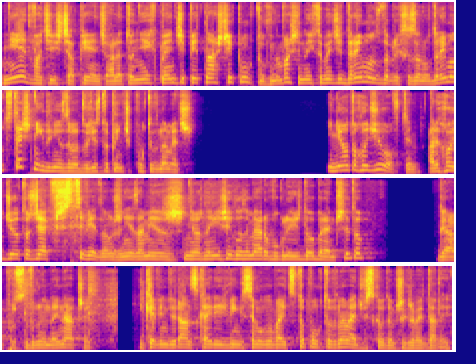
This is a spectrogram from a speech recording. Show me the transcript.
Nie 25, ale to niech będzie 15 punktów. No właśnie, no niech to będzie Draymond z dobrych sezonów. Draymond też nigdy nie zdobył 25 punktów na mecz. I nie o to chodziło w tym, ale chodzi o to, że jak wszyscy wiedzą, że nie zamierzasz, nie masz najmniejszego zamiaru w ogóle iść do obręczy, to gra po prostu wygląda inaczej. I Kevin Durant z Kyrie Irving mogą walić 100 punktów na mecz, wszystko będą przegrywać dalej.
